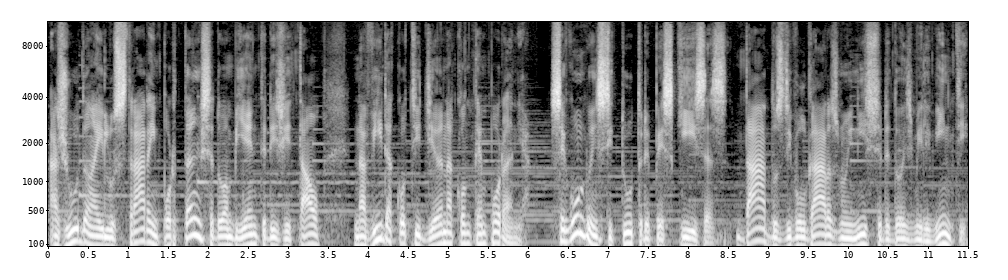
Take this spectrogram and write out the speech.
ajudam a ilustrar a importância do ambiente digital na vida cotidiana contemporânea. Segundo o Instituto de Pesquisas, dados divulgados no início de 2020,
